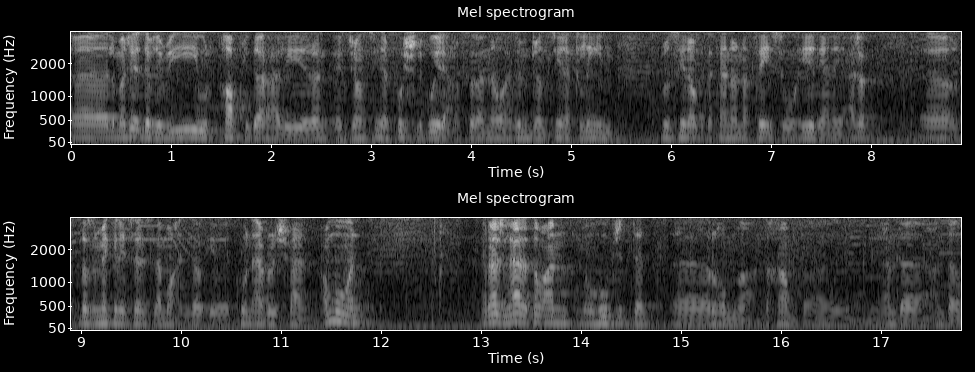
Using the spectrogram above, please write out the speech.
آه لما جاء WWE والبوب اللي دارها لجون سينا ال push القوي اللي حصلها إنه هزم جون سينا clean جون سينا وقتها كان انه face و heel يعني آه doesn't make any sense لما واحد يكون average fan عموما الراجل هذا طبعا موهوب جدا آه، رغم ضخامته آه، يعني عنده عنده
